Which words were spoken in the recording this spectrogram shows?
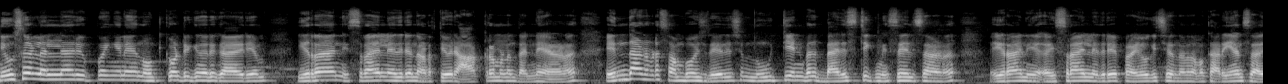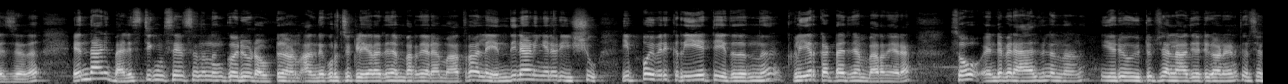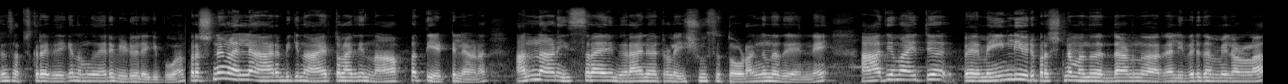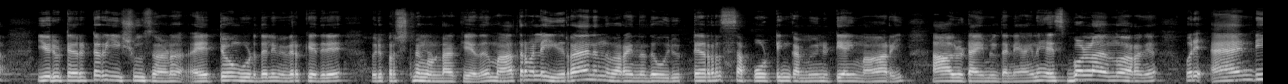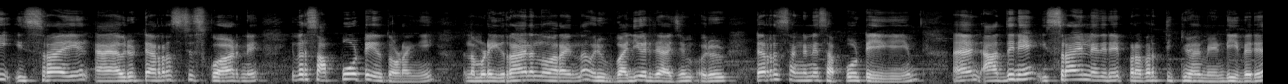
ന്യൂസുകളിലെല്ലാവരും ഇപ്പോൾ ഇങ്ങനെ നോക്കിക്കൊണ്ടിരിക്കുന്ന ഒരു കാര്യം ഇറാൻ ഇസ്രായേലിനെതിരെ നടത്തിയ ഒരു ആക്രമണം തന്നെയാണ്. എന്താണ് ഇവിടെ സംഭവിച്ചത്? ഏകദേശം നൂറ്റി എൺപത് ബാലിസ്റ്റിക് മിസൈൽസാണ് ഇറാൻ ഇസ്രായേലിനെതിരെ പ്രയോഗിച്ചതെന്നാണ് നമുക്ക് അറിയാൻ സാധിച്ചത്. എന്താണ് ഈ ബാലിസ്റ്റിക് മിസൈൽസ് എന്ന് നിങ്ങൾക്ക് ഒരു ഡൗട്ട് കാണും? അതിനെക്കുറിച്ച് ക്ലിയർ ആയിട്ട് ഞാൻ പറഞ്ഞുതരാം. മാത്രമല്ല എന്തിനാണ് ഇങ്ങനെ ഒരു ഇഷ്യൂ ഇപ്പോൾ ഇവർ ക്രിയേറ്റ് ചെയ്തതെന്ന് ക്ലിയർ കട്ടായിട്ട് ഞാൻ പറഞ്ഞുതരാം. സോ എന്റെ പേര് ആൽവിൻ എന്നാണ്. ഈ ഒരു യൂട്യൂബ് ചാനൽ ആദ്യമായിട്ട് കാണുകയാണെങ്കിൽ തീർച്ചയായിട്ടും സബ്സ്ക്രൈബ് ചെയ്യുക നമുക്ക് നേരെ വീഡിയോയിലേക്ക് പോകാം പ്രശ്നങ്ങളെല്ലാം ആരംഭിക്കുന്ന ആയിരത്തി തൊള്ളായിരത്തി നാൽപ്പത്തി എട്ടിലാണ് അന്നാണ് ഇസ്രായേലും ഇറാനുമായിട്ടുള്ള ഇഷ്യൂസ് തുടങ്ങുന്നത് തന്നെ. ആദ്യമായിട്ട് മെയിൻലി ഒരു പ്രശ്നം വന്നത് എന്താണെന്ന് പറഞ്ഞാൽ ഇവർ തമ്മിലുള്ള ഈ ഒരു ടെറിട്ടറി ഇഷ്യൂസാണ് ഏറ്റവും കൂടുതലും ഇവർക്കെതിരെ ഒരു പ്രശ്നങ്ങൾ ഉണ്ടാക്കിയത്. മാത്രമല്ല ഇറാൻ എന്ന് പറയുന്നത് ഒരു ടെറർ സപ്പോർട്ടിംഗ് കമ്മ്യൂണിറ്റിയായി മാറി ആ ഒരു ടൈമിൽ തന്നെ. അങ്ങനെ ഹെസ്ബോള എന്ന് പറഞ്ഞ് ഒരു ആന്റി ഇസ്രായേൽ ഒരു ടെററിസ്റ്റ് സ്ക്വാഡിനെ ഇവർ സപ്പോർട്ട് ചെയ്ത് തുടങ്ങി. നമ്മുടെ ഇറാൻ എന്ന് പറയുന്ന ഒരു വലിയൊരു രാജ്യം ഒരു ടെററിസ്റ്റ് അങ്ങനെ സപ്പോർട്ട് ചെയ്യുകയും ആൻഡ് അതിനെ ഇസ്രായേലിനെതിരെ പ്രവർത്തിക്കുവാൻ വേണ്ടി ഇവർ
